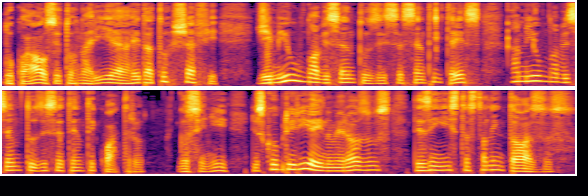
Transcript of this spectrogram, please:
do qual se tornaria redator-chefe de 1963 a 1974. Goscinny descobriria numerosos desenhistas talentosos,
